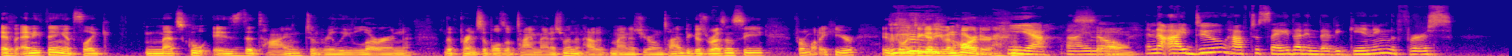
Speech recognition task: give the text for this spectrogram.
if anything, it's like med school is the time to really learn the principles of time management and how to manage your own time because residency, from what I hear, is going to get even harder. Yeah, I know. And I do have to say that in the beginning, the first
